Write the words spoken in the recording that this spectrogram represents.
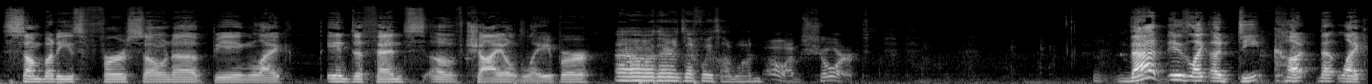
somebody's persona being like in defense of child labor? Oh, there's definitely someone. Oh, I'm sure. That is like a deep cut that like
